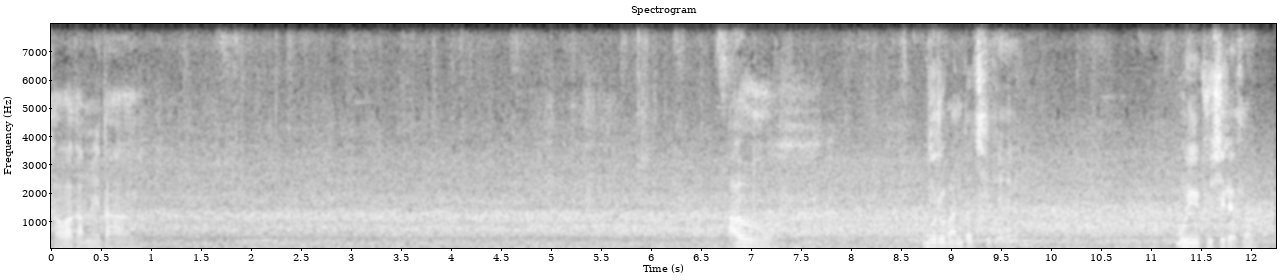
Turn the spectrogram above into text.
다 와갑니다. 아우 무릎 안 다치게 모일 부실해서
